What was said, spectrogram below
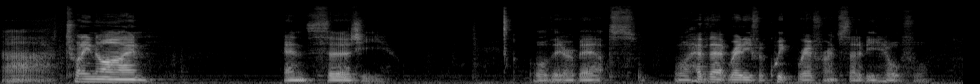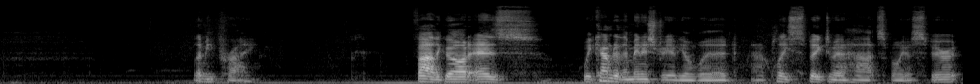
uh, 29 and 30, or thereabouts. Or have that ready for quick reference, that'd be helpful. Let me pray. Father God, as we come to the ministry of your word, uh, please speak to our hearts by your Spirit.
